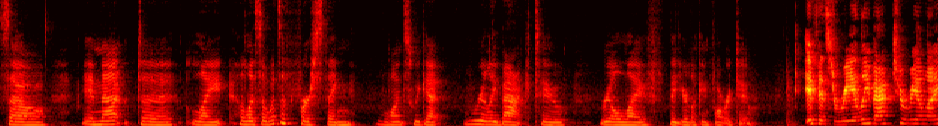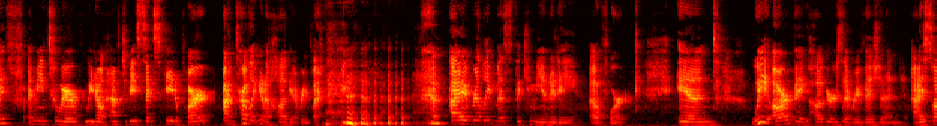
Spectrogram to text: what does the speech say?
So, in that uh, light, Alyssa, what's the first thing once we get really back to real life that you're looking forward to? if it's really back to real life i mean to where we don't have to be six feet apart i'm probably going to hug everybody I really miss the community of work. And we are big huggers at Revision. I saw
